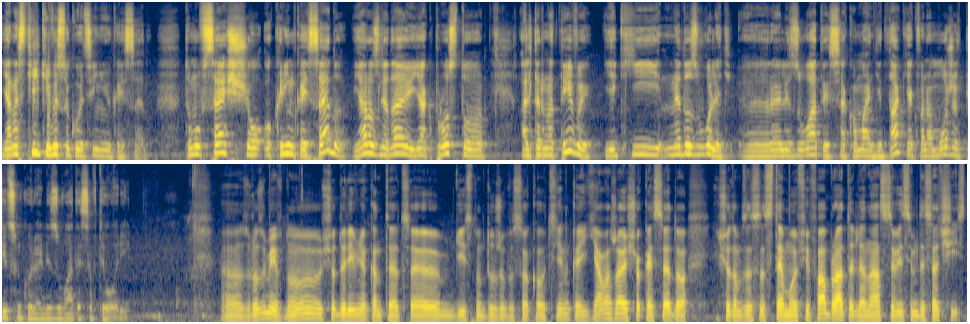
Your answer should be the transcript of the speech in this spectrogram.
Я настільки високо оцінюю Кайседо. Тому все, що окрім Кайседо, я розглядаю як просто альтернативи, які не дозволять е, реалізуватися команді так, як вона може в підсумку реалізуватися в теорії. Е, зрозумів, ну щодо рівня Канте, це дійсно дуже висока оцінка. Я вважаю, що Кайседо, якщо там за системою FIFA брати, для нас це 86.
